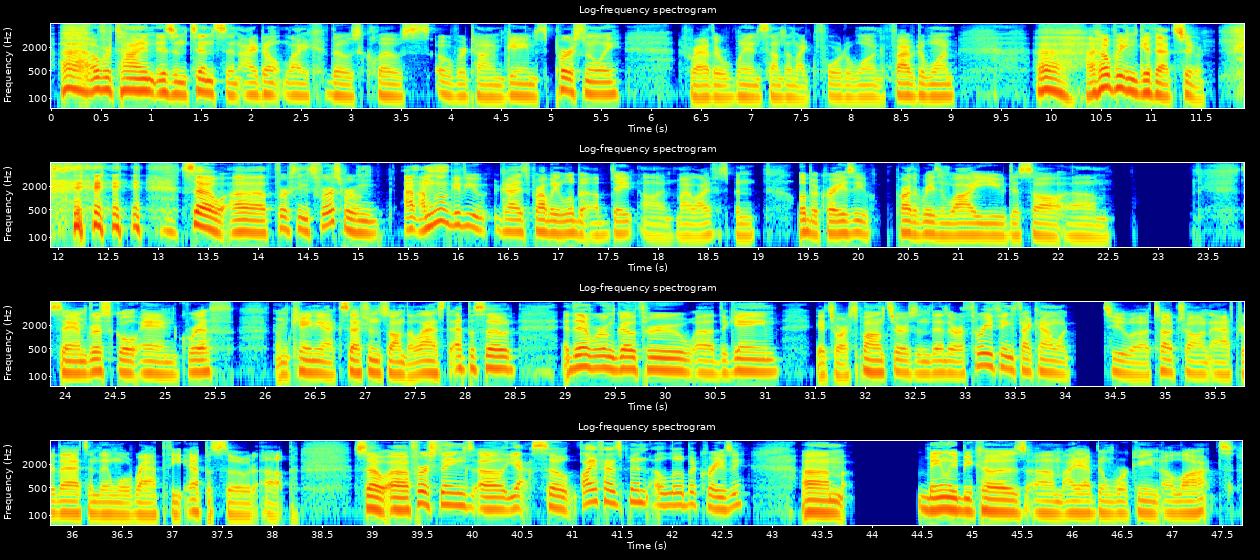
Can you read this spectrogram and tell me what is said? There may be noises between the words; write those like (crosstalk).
uh, (sighs) overtime is intense, and I don't like those close overtime games personally rather win something like four to one or five to one. Uh, (sighs) I hope we can get that soon. (laughs) so, uh, first things first, we're I'm going to give you guys probably a little bit update on my life. It's been a little bit crazy. Part of the reason why you just saw um, Sam Driscoll and Griff from Caniac Sessions on the last episode. And then we're going to go through uh, the game, get to our sponsors, and then there are three things I kind of want to uh, touch on after that, and then we'll wrap the episode up. So, uh, first things, uh, yeah, so life has been a little bit crazy, um, mainly because um, I have been working a lot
